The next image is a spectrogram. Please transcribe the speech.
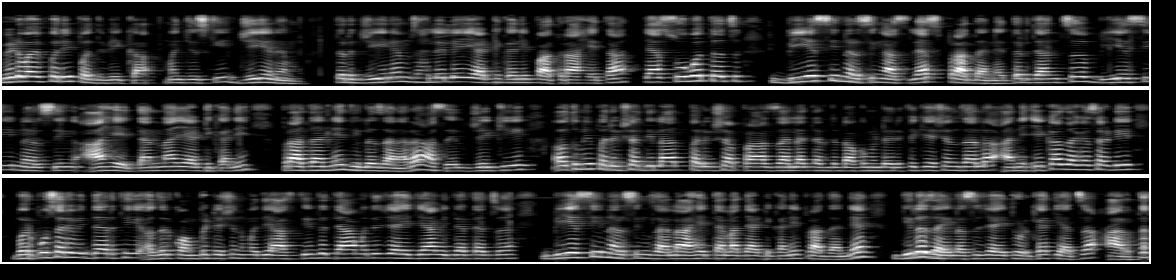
मिडवायफरी पदविका म्हणजेच की जी एन एम तर जी एन एम झालेले या ठिकाणी पात्र आहेत त्यासोबतच बी एस सी नर्सिंग असल्यास प्राधान्य. तर ज्यांचं बी एस सी नर्सिंग आहे त्यांना या ठिकाणी प्राधान्य दिलं जाणारं असेल. जे की तुम्ही परीक्षा दिलात परीक्षा पास झाल्या त्यानंतर डॉक्युमेंट व्हेरिफिकेशन झालं आणि एका जागेसाठी भरपूर सारे विद्यार्थी जर कॉम्पिटिशनमध्ये असतील तर त्यामध्ये जे आहे ज्या विद्यार्थ्याचं बी एस सी नर्सिंग झालं आहे त्याला त्या ठिकाणी प्राधान्य दिलं जाईल असं जे आहे थोडक्यात याचा अर्थ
